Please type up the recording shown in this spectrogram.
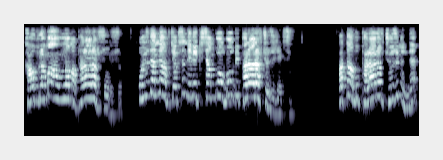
kavrama anlama paragraf sorusu. O yüzden ne yapacaksın? Demek ki sen bol bol bir paragraf çözeceksin. Hatta bu paragraf çözümünde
